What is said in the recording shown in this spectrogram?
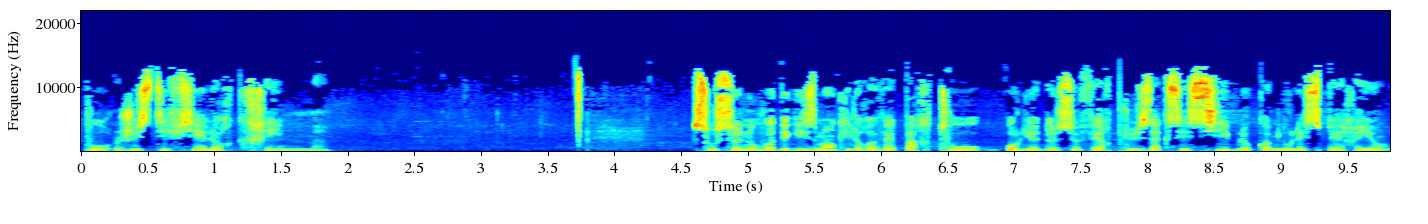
pour justifier leurs crimes. Sous ce nouveau déguisement qu'il revêt partout, au lieu de se faire plus accessible comme nous l'espérions,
